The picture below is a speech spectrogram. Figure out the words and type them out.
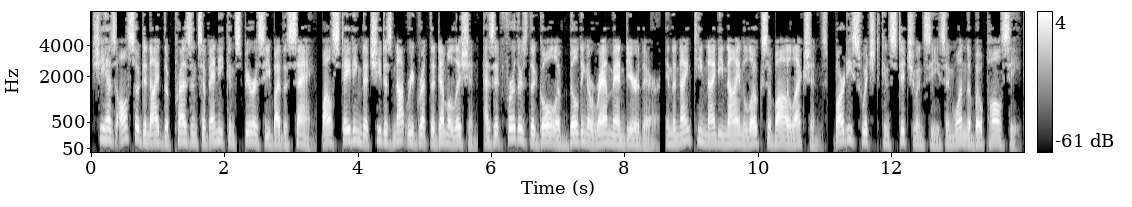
She has also denied the presence of any conspiracy by the Sangh, while stating that she does not regret the demolition, as it furthers the goal of building a Ram Mandir there. In the 1999 Lok Sabha elections, Bharti switched constituencies and won the Bhopal seat.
